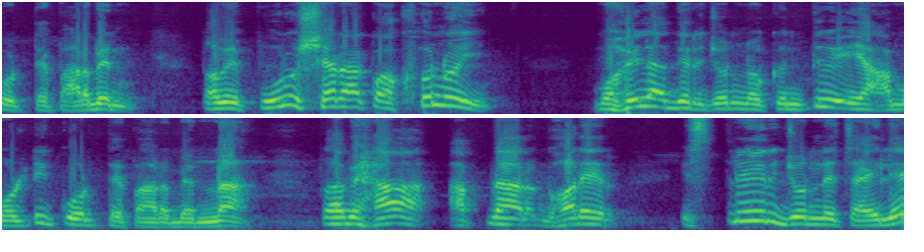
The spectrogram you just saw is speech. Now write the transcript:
করতে পারবেন। তবে পুরুষেরা কখনোই মহিলাদের জন্য কিন্তু এই আমলটি করতে পারবেন না। তবে হ্যাঁ আপনার ঘরের স্ত্রীর জন্য চাইলে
